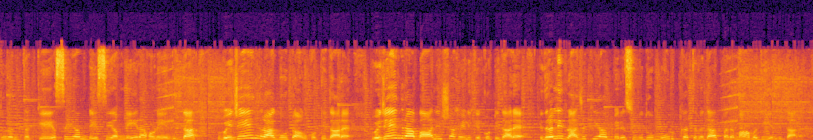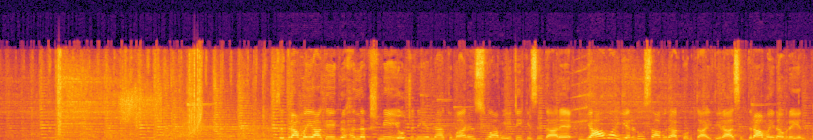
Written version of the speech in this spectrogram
ದುರಂತಕ್ಕೆ ಸಿಎಂ ಡಿಸಿಎಂ ನೇರ ಹೊಣೆ ಎಂದಿದ್ದ ವಿಜೇಂದ್ರ ಹಾಗೂ ಟಾಂಗ್ ಕೊಟ್ಟಿದ್ದಾರೆ. ವಿಜೇಂದ್ರ ಬಾಲಿಶ ಹೇಳಿಕೆ ಕೊಟ್ಟಿದ್ದಾರೆ. ಇದರಲ್ಲಿ ರಾಜಕೀಯ ಬೆರೆಸುವುದು ಮೂರ್ಖತನದ ಪರಮಾವಧಿ ಎಂದಿದ್ದಾರೆ. ಸಿದ್ದರಾಮಯ್ಯಗೆ ಗೃಹಲಕ್ಷ್ಮಿ ಯೋಜನೆಯನ್ನ ಕುಮಾರಸ್ವಾಮಿ ಟೀಕಿಸಿದ್ದಾರೆ. ಯಾವ ಎರಡು ಸಾವಿರ ಕೊಡ್ತಾ ಇದ್ದೀರಾ ಸಿದ್ದರಾಮಯ್ಯನವರೇ ಅಂತ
